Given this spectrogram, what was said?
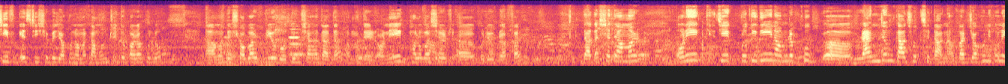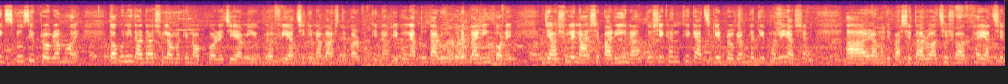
চিফ গেস্ট হিসেবে যখন আমাকে আমন্ত্রিত করা হলো আমাদের সবার প্রিয় গৌতম সাহা দাদা, আমাদের অনেক ভালোবাসার কোরিওগ্রাফার দাদার সাথে আমার অনেক যে প্রতিদিন আমরা খুব র্যান্ডম কাজ হচ্ছে তা না বাট যখনই কোনো এক্সক্লুসিভ প্রোগ্রাম হয়, তখনই দাদা আসলে আমাকে নক করে যে আমি ফ্রি আছি কিনা বা আসতে পারব কিনা এবং এত দারুণ করে প্ল্যানিং করে যে আসলে না, আসে পারিই না। তো সেখান থেকে আজকের প্রোগ্রামটা এভাবেই আসা। আর আমাদের পাশে তো আরও আছে, সোহাগ ভাই আছেন,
